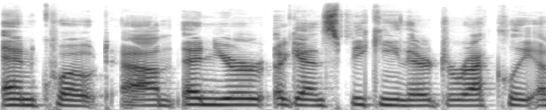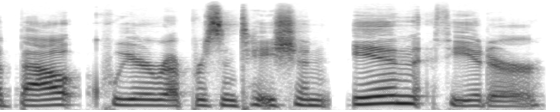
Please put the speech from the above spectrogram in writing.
end quote. Um, and you're, again, speaking there directly about queer representation in theater.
